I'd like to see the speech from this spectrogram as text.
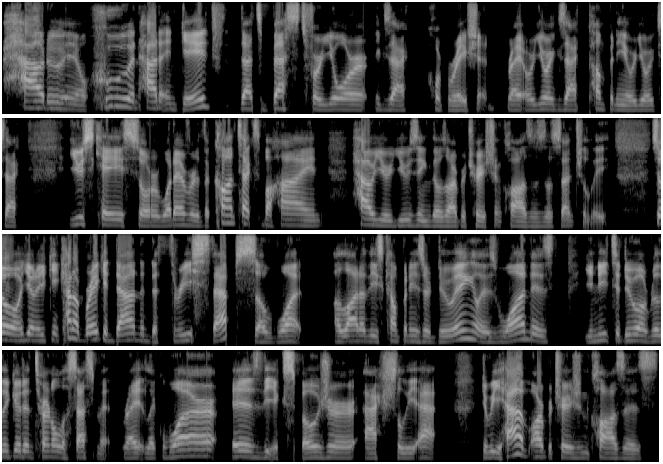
how to you know who and how to engage that's best for your exact corporation right or your exact company or your exact use case or whatever the context behind how you're using those arbitration clauses essentially so you know you can kind of break it down into three steps of what a lot of these companies are doing is one is you need to do a really good internal assessment, right? Like where is the exposure actually at? Do we have arbitration clauses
